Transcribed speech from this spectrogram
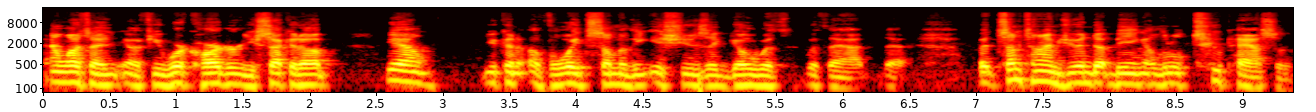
And a lot of times, you know, if you work harder, you suck it up. Yeah, you can avoid some of the issues that go with with that. That, but sometimes you end up being a little too passive,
